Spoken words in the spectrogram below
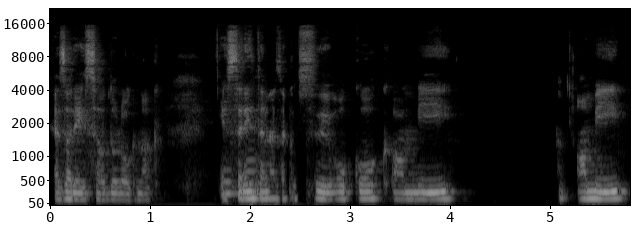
ez a része a dolognak. És szerintem ezek a fő okok, ami, ami,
